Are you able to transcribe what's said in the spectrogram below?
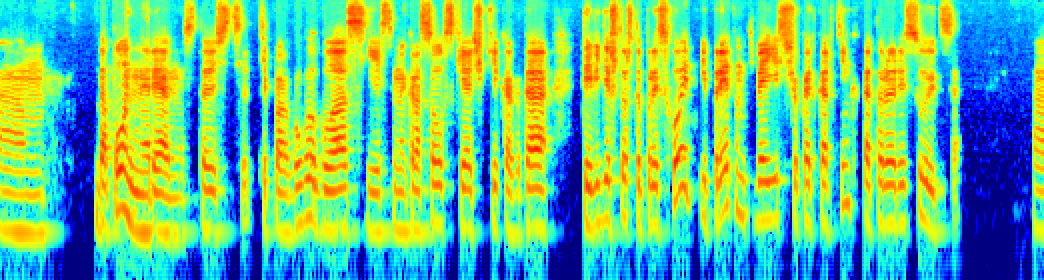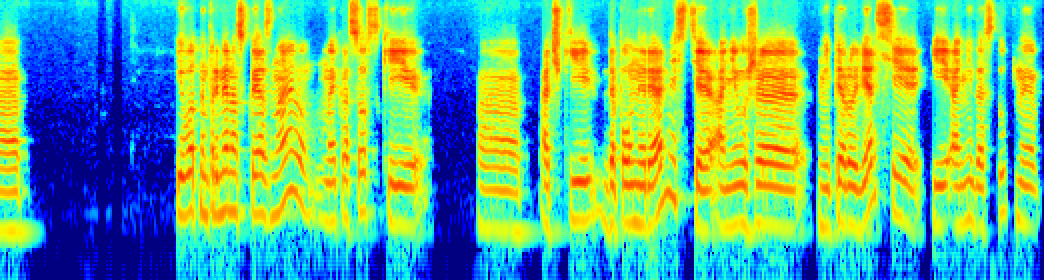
э, дополненная реальность. То есть, типа, Google Glass есть, майкрософтские очки, когда ты видишь то, что происходит, и при этом у тебя есть еще какая-то картинка, которая рисуется. А, и вот, например, насколько я знаю, майкрософтские а, очки дополненной реальности, они уже не первой версии, и они доступны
